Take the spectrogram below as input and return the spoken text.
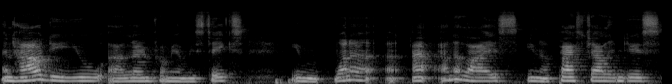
And how do you uh, learn from your mistakes? You want to uh, analyze, you know, past challenges,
